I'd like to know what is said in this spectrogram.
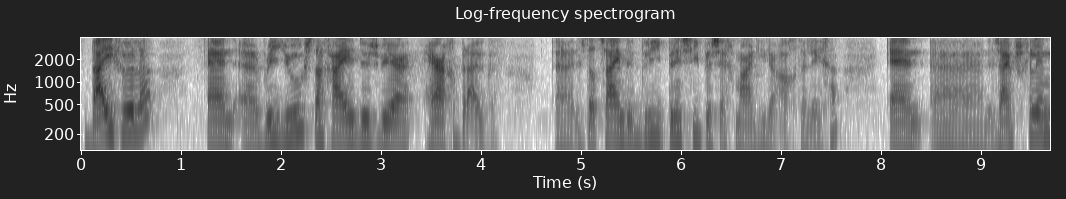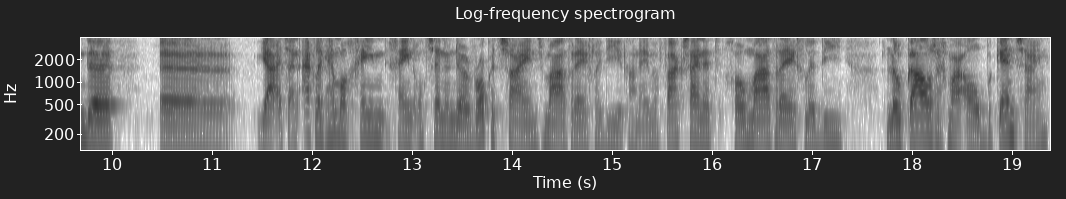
bijvullen. En uh, reuse, dan ga je het dus weer hergebruiken. Dus dat zijn de drie principes, zeg maar, die erachter liggen. En er zijn verschillende... ja, het zijn eigenlijk helemaal geen, geen ontzettende rocket science maatregelen die je kan nemen. Vaak zijn het gewoon maatregelen die lokaal, zeg maar, al bekend zijn.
